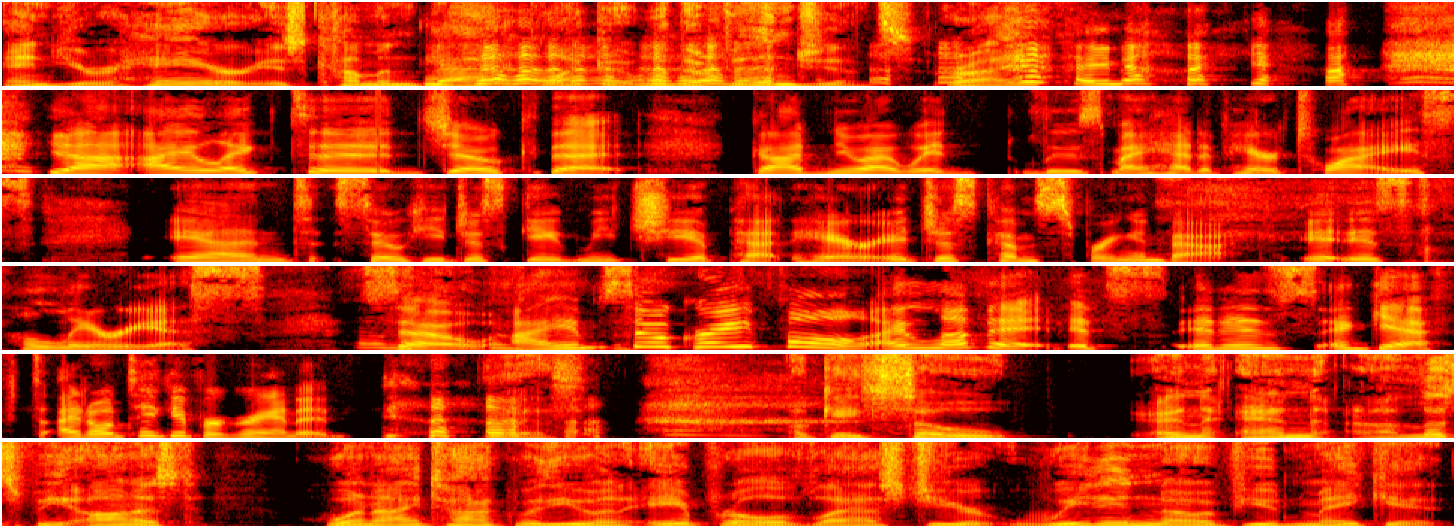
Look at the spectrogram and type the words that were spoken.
and your hair is coming back like a, with a vengeance, right? I know. Yeah. Yeah. I like to joke that God knew I would lose my head of hair twice. And so he just gave me chia pet hair. It just comes springing back. It is hilarious. So I am so grateful. I love it. It's it is a gift. I don't take it for granted. yes. Okay. So and and uh, let's be honest. When I talked with you in April of last year, we didn't know if you'd make it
